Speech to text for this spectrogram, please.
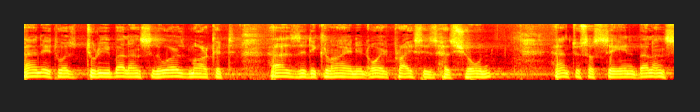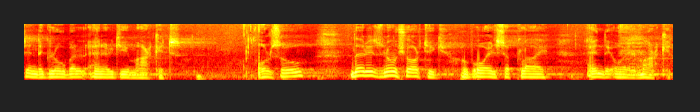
and it was to rebalance the world market as the decline in oil prices has shown, and to sustain balance in the global energy markets. Also, there is no shortage of oil supply in the oil market.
